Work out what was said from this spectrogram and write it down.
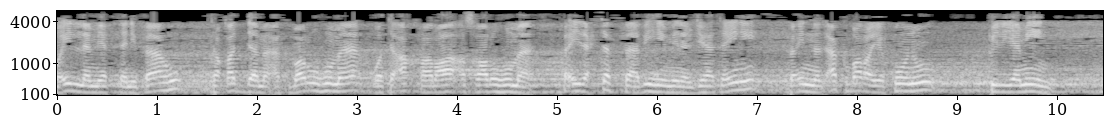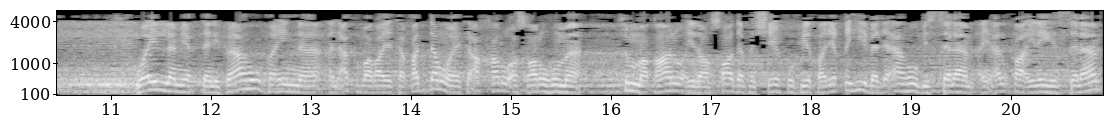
وإن لم يكتنفاه تقدم أكبرهما وتأخر أصغرهما. فإذا احتف به من الجهتين فإن الأكبر يكون في اليمين. وإن لم يكتنفاه فإن الأكبر يتقدم ويتأخر أصغرهما. ثم قال وإذا صادف الشيخ في طريقه بدأه بالسلام أي ألقى إليه السلام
